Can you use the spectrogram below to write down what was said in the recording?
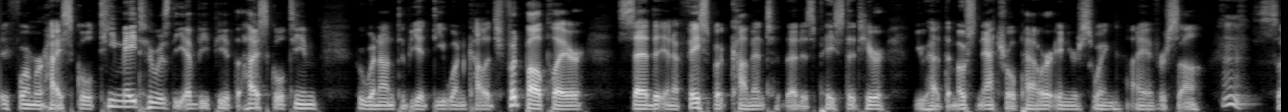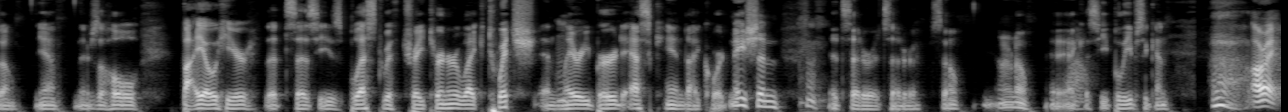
a former high school teammate who was the MVP of the high school team, who went on to be a D1 college football player, said in a Facebook comment that is pasted here, "You had the most natural power in your swing I ever saw." Hmm. So yeah, there's a whole bio here that says he's blessed with Trea Turner like Twitch and Larry Bird esque hand eye coordination, et cetera, et cetera. So I don't know. I, I guess he believes again. All right,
